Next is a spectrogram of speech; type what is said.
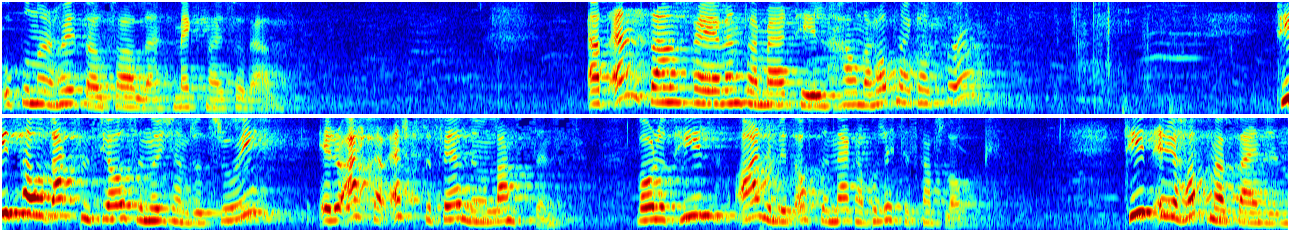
og Gunnar Høydal sale mekna i så vel. At enda fer jeg venta mer til Havnar Hotnakastor. Tidsa og dagsens jåse 1903, er eit av eldste felun landsins, det til åren vid åtte nærkna politiska flokk. Tid er i hodnasteinren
